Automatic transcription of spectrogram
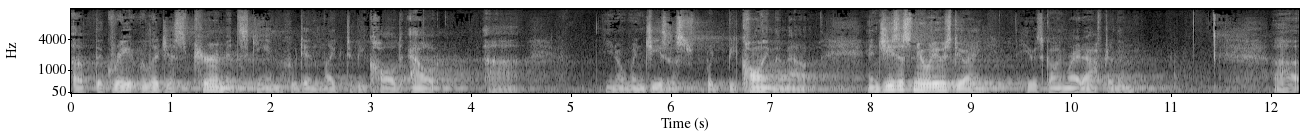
of the great religious pyramid scheme who didn't like to be called out uh, you know when Jesus would be calling them out. And Jesus knew what he was doing. He was going right after them. Uh,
